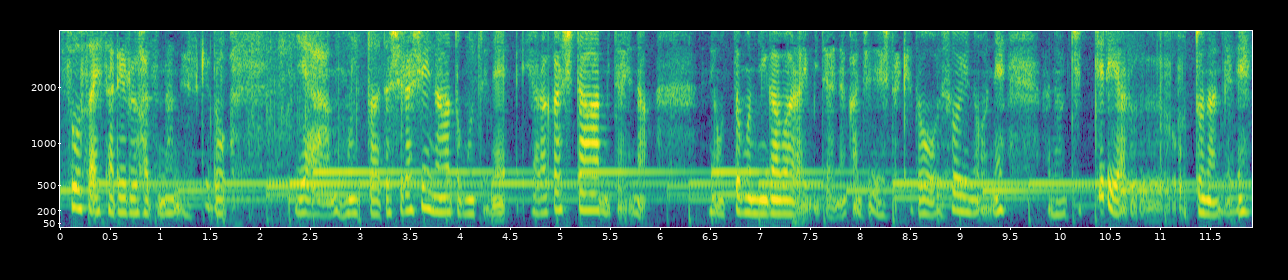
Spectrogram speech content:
ー、相殺されるはずなんですけどいやもうほんと私らしいなと思ってねやらかしたみたいな、ね、夫も苦笑いみたいな感じでしたけどそういうのをねあのきっちりやる夫なんでね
